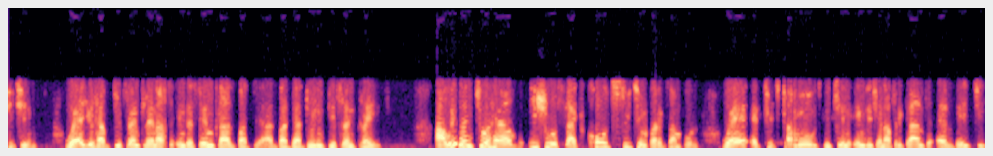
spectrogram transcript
teaching where you have different learners in the same class but, uh, but they're doing different grades? Are we going to have issues like code switching, for example, where a teacher moves between English and Afrikaans as they teach?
